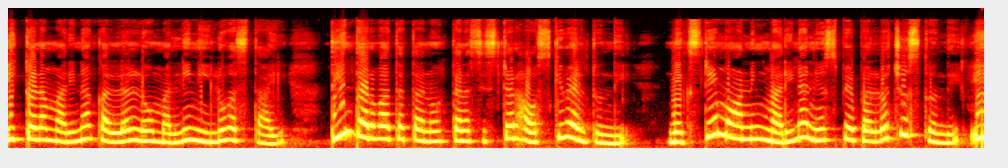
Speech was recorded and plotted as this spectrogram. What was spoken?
ఇక్కడ మరీనా కళ్ళల్లో మళ్ళీ నీళ్ళు వస్తాయి. దీని తర్వాత తను తన సిస్టర్ హౌస్కి వెళ్తుంది. Next day morning Marina news పేపర్లో చూస్తుంది. ఈ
